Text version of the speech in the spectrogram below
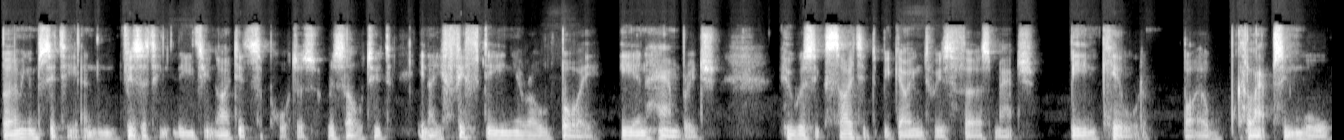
Birmingham City and visiting Leeds United supporters resulted in a 15 year old boy, Ian Hambridge, who was excited to be going to his first match, being killed by a collapsing wall.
